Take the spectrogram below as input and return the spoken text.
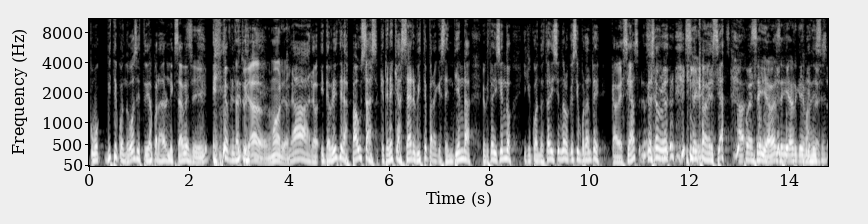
como ¿viste cuando vos estudiás para dar un examen? Sí. Y Está aprendiste- estudiado de memoria. Claro, y te aprendiste las pausas que tenés que hacer, ¿viste? Para que se entienda lo que está diciendo y que cuando está diciendo lo que es importante, cabeceás, lo que Sí, y sí. le cabeceás. Ah, sí, a ver, sí, a ver qué más dice. Eso.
